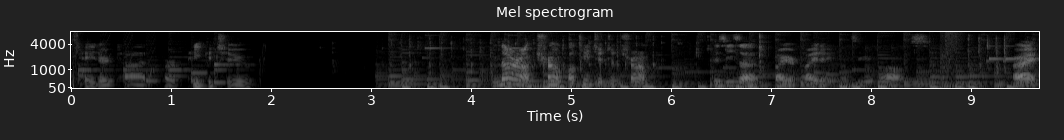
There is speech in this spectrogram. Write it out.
Tater Tot or Pikachu. No, no, no, Trump. I'll teach it to Trump. Because he's a firefighting once he evolves. Alright.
